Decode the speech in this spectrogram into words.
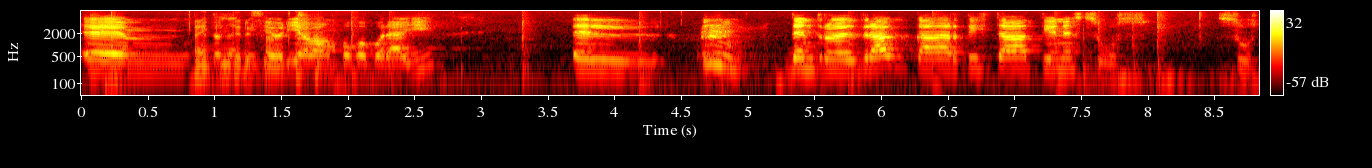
Em, entonces mi teoría va un poco por ahí. El, dentro del drag cada artista tiene sus, sus,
